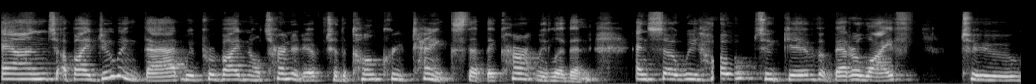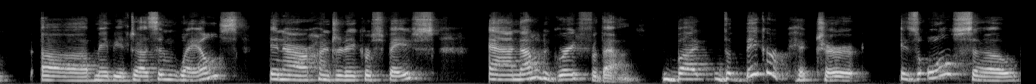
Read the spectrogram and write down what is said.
And by doing that, we provide an alternative to the concrete tanks that they currently live in. And so we hope to give a better life to uh, maybe a dozen whales in our 100 acre space. And that'll be great for them. But the bigger picture is also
